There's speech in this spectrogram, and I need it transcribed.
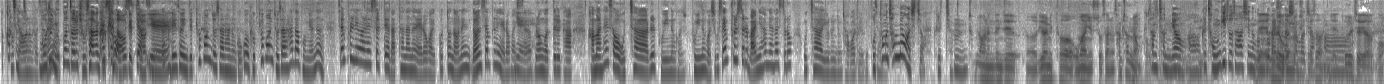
똑같이 그렇겠죠. 나오는 거잖아요. 모든 유권자를 조사하면 그렇게 나오겠죠. 예. 그래서 이제 표본 조사를 하는 거고 그 표본 조사를 하다 보면은 샘플링을 했을 때 나타나는 에러가 있고 또 넌, 넌 샘플링 에러가 있어요. 예. 그런 것들을 다 감안해서 오차를 보이는 것 보이는 것이고 샘플 수를 많이 하면 하면 할수록 오차율은 좀 적어들겠죠. 보통은 천 명 하시죠? 그렇죠. 음. 천명 하는데 이제 어, 리얼미터 오마이뉴스 조사는 삼천 명. 삼천 명. 아, 그 정기 조사 하시는 거 네, 그거 말씀하시는 거죠? 해서 이제 아. 토요일 제외하고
